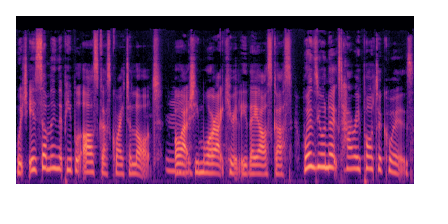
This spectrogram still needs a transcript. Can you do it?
which is something that people ask us quite a lot. Or mm. actually, more accurately, they ask us, when's your next Harry Potter quiz?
